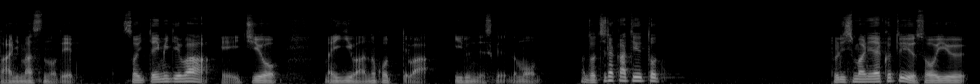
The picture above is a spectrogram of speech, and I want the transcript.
ありますので、そういった意味では、え一応、まあ、意義は残ってはいるんですけれども、どちらかというと、取締役というそういう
